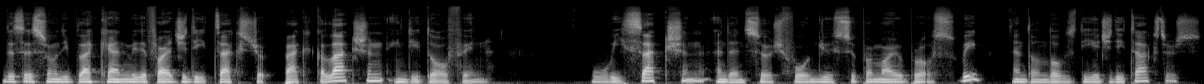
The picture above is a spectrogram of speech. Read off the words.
This is from the Black Cat Midi4 HD texture pack collection in the Dolphin Wii section and then search for New Super Mario Bros. Wii and download the HD textures.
